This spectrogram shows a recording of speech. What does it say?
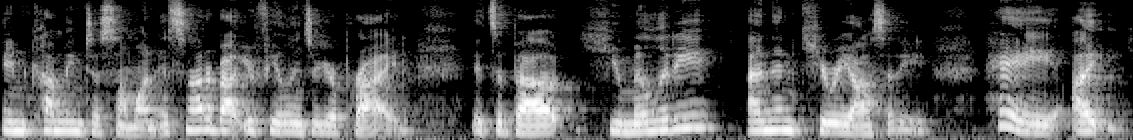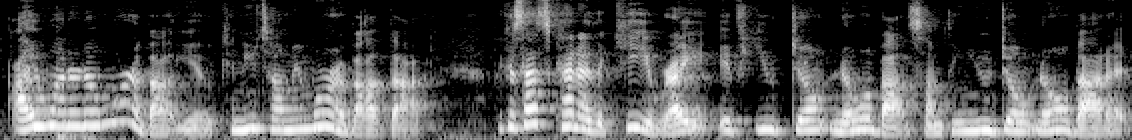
in coming to someone. It's not about your feelings or your pride. It's about humility and then curiosity. Hey, I I want to know more about you. Can you tell me more about that? Because that's kind of the key, right? If you don't know about something, you don't know about it.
